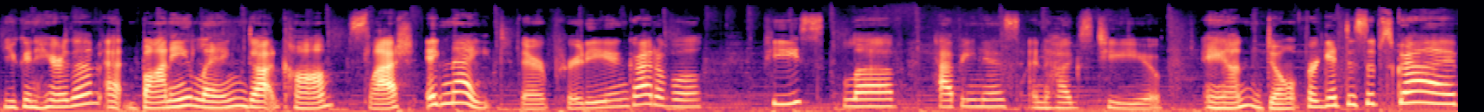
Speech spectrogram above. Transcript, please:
You can hear them at bonnielang.com slash ignite. They're pretty incredible. Peace, love, happiness, and hugs to you. And don't forget to subscribe.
